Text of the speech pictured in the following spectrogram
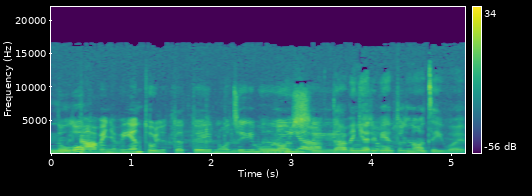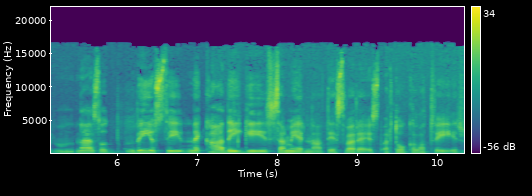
nu. Bet tā viņa vientuļa tad te ir nodzīvojusi. Nu, jā, tā viņa arī vientuļi nodzīvoja. Nesot bijusi nekādīgi samierināties varējusi ar to, ka Latvija ir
